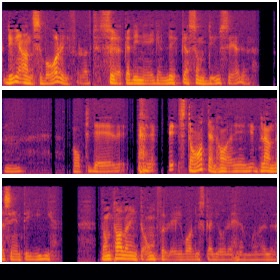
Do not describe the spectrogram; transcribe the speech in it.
du är ansvarig för att söka din egen lycka som du ser den. Mm. Och det, staten har, blandar sig inte i. De talar inte om för dig vad du ska göra hemma eller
